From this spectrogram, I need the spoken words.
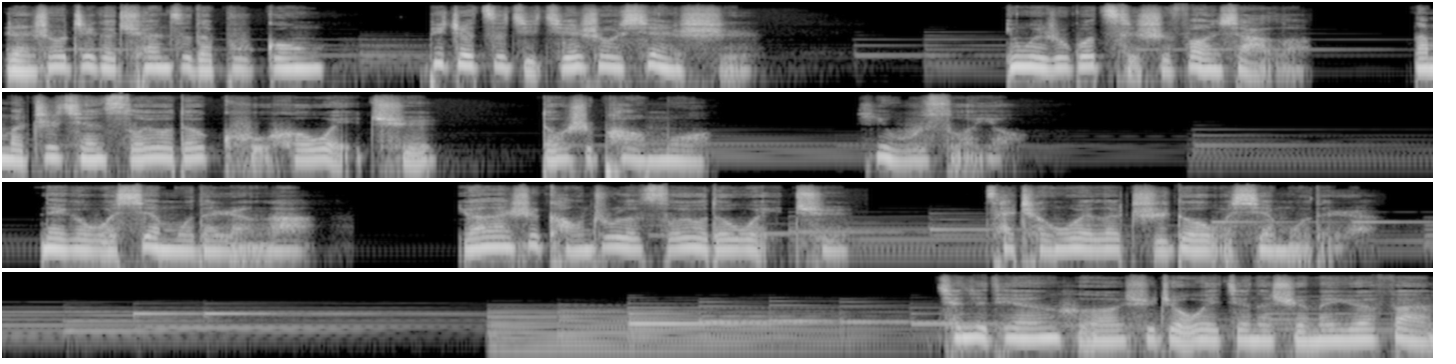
忍受这个圈子的不公，逼着自己接受现实。因为如果此时放下了，那么之前所有的苦和委屈，都是泡沫，一无所有。那个我羡慕的人啊，原来是扛住了所有的委屈，才成为了值得我羡慕的人。前几天和许久未见的学妹约饭，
